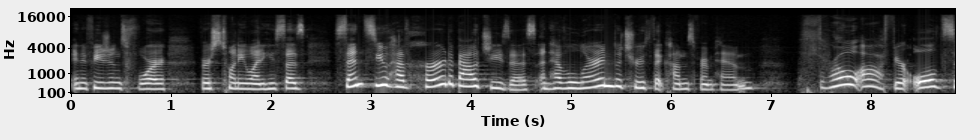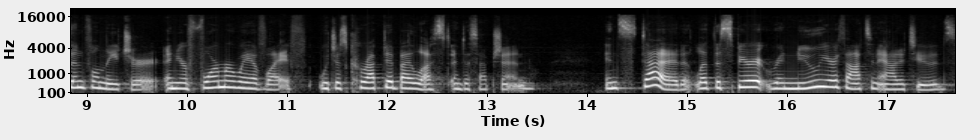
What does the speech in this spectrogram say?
In Ephesians 4, verse 21, he says, since you have heard about Jesus and have learned the truth that comes from him, throw off your old sinful nature and your former way of life, which is corrupted by lust and deception. Instead, let the Spirit renew your thoughts and attitudes.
